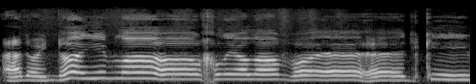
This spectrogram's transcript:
אדוני ימלוך לעולם ועד כי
